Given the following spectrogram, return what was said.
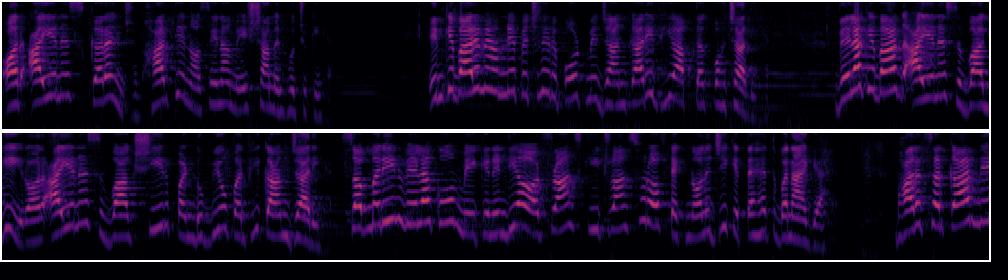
और आईएनएस करंज भारतीय नौसेना में शामिल हो चुकी है। इनके बारे में हमने पिछली रिपोर्ट में जानकारी भी आप तक पहुँचा दी है। वेला के बाद आईएनएस वागीर और आईएनएस वागशीर पनडुब्बियों पर भी काम जारी है। सबमरीन वेला को मेक इन इंडिया और फ्रांस की ट्रांसफ़र ऑफ़ टेक्नोलॉजी के तहत बनाया गया है। भारत सरकार ने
